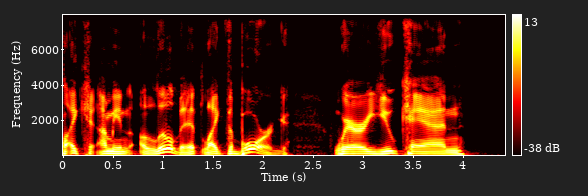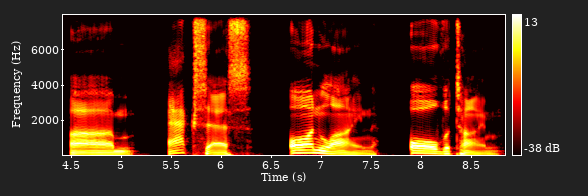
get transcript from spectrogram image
like, I mean, a little bit like the Borg, where you can um, access online all the time.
